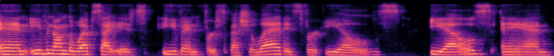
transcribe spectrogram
And even on the website it's even for special ed it's for ELs ELs and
